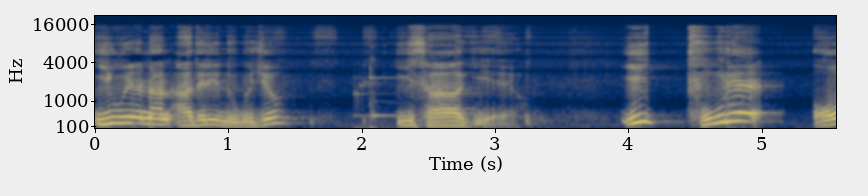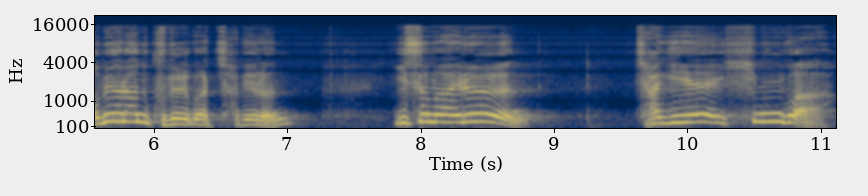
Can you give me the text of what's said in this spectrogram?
이후에 난 아들이 누구죠? 이삭이에요. 이 둘의 엄연한 구별과 차별은 이스마엘은 자기의 힘과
